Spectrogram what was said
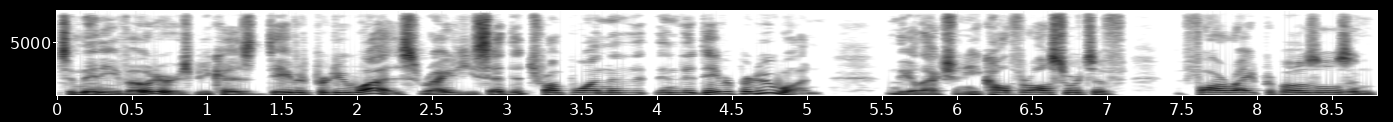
to many voters because David Perdue was, right? He said that Trump won and, and that David Perdue won the election. He called for all sorts of far right proposals and,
